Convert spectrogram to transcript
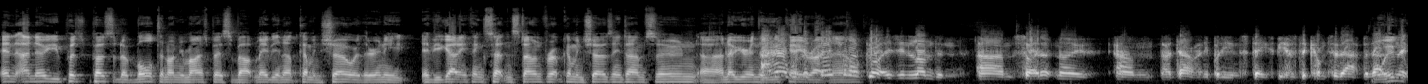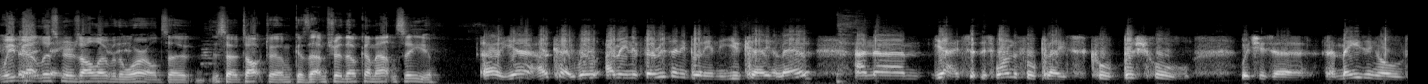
And I know you put, posted a bulletin on your MySpace about maybe an upcoming show. Are there any? Have you got anything set in stone for upcoming shows anytime soon? Uh, I know you're in the I have. UK Well, the right first one now. I've got is in London, um, so I don't know. Um, I doubt anybody in the states will be able to come to that. But that's We've we've got listeners all over the world, so so talk to them because I'm sure they'll come out and see you. Oh yeah, okay. Well, I mean, if there is anybody in the UK, hello. And um, yeah, it's at this wonderful place called Bush Hall, which is a, an amazing old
